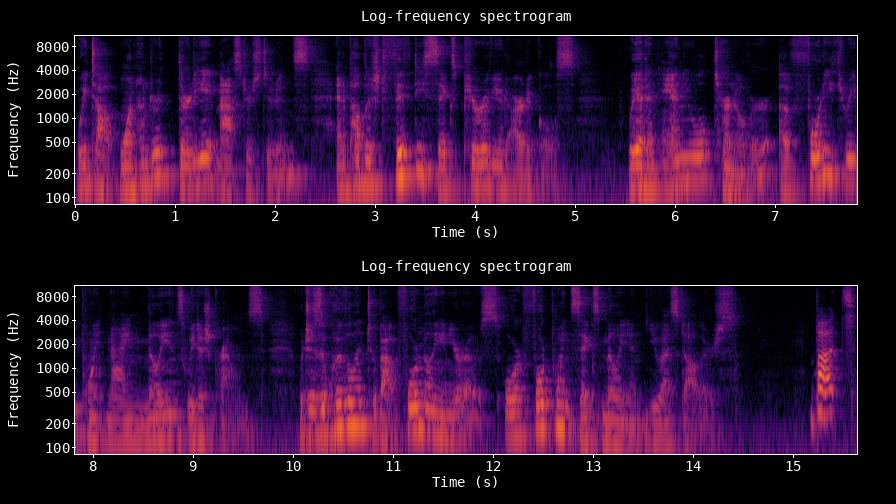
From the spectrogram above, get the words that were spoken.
We taught 138 master's students and published 56 peer reviewed articles. We had an annual turnover of 43.9 million Swedish crowns, which is equivalent to about 4 million euros or 4.6 million US dollars. But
